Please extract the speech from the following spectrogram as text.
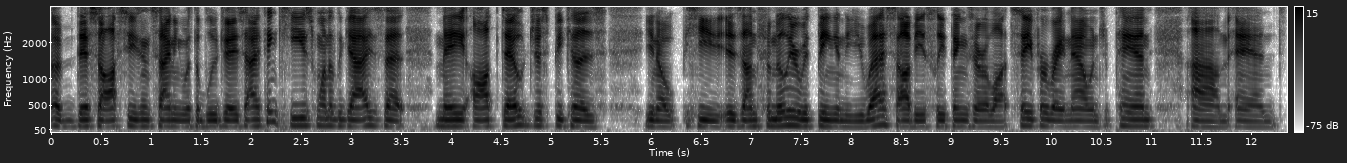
uh, this offseason signing with the Blue Jays. I think he's one of the guys that may opt out just because, you know, he is unfamiliar with being in the U.S. Obviously, things are a lot safer right now in Japan. Um, and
